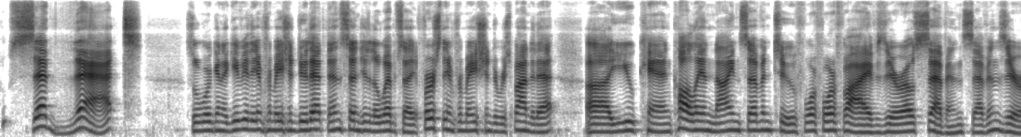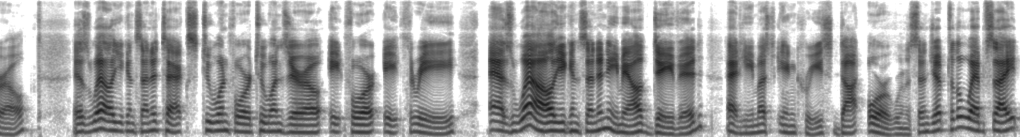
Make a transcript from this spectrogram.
Who said that? So we're going to give you the information to do that, then send you to the website. First, the information to respond to that. Uh, you can call in 972 445 0770. As well, you can send a text 214 210 8483. As well, you can send an email, david at he must increase.org. We're going to send you up to the website.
